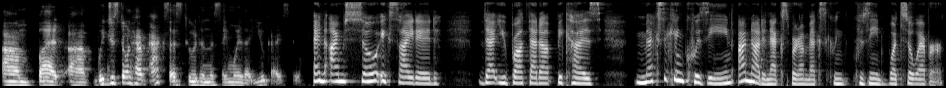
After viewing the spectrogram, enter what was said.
um, but uh, we just don't have access to it in the same way that you guys do. And I'm so excited that you brought that up because Mexican cuisine, I'm not an expert on Mexican cuisine whatsoever,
